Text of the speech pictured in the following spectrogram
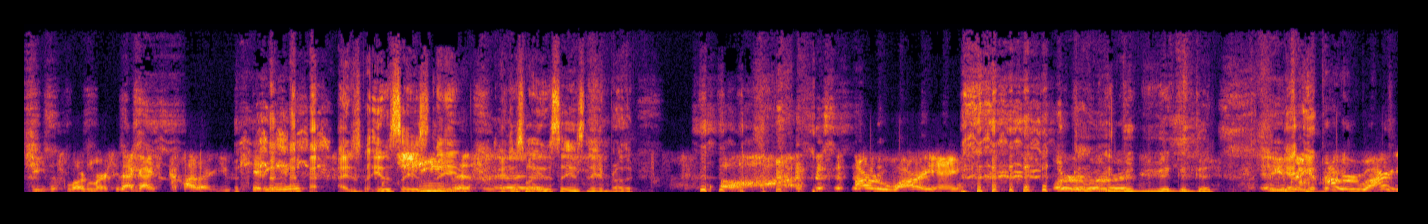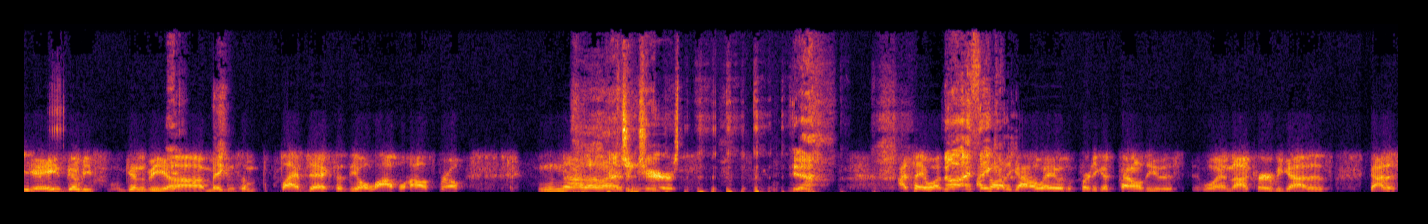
Jesus, Lord mercy, that guy's cut. Are you kidding me? I just want you to say his Jesus. name. I just want you to say his name, brother. Oh, Oruwariye. good, good, good, good. Oruwariye is gonna be gonna be uh, making some flapjacks at the old Waffle House, bro. Not on our Catching chairs. yeah. I tell you what, No, I think- thought he got away with a pretty good penalty this when uh, Kerby got his got his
